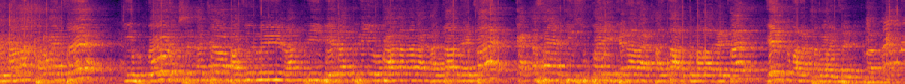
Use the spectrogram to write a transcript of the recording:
तुम्हाला ठरवायचंय की गोरक्षकाच्या बाजूने रात्री बेरात्री उभा राहणारा खासदार द्यायचा का कसायाची सुपारी घेणारा खासदार तुम्हाला द्यायचा हे तुम्हाला ठरवायचंय मित्रांनो.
